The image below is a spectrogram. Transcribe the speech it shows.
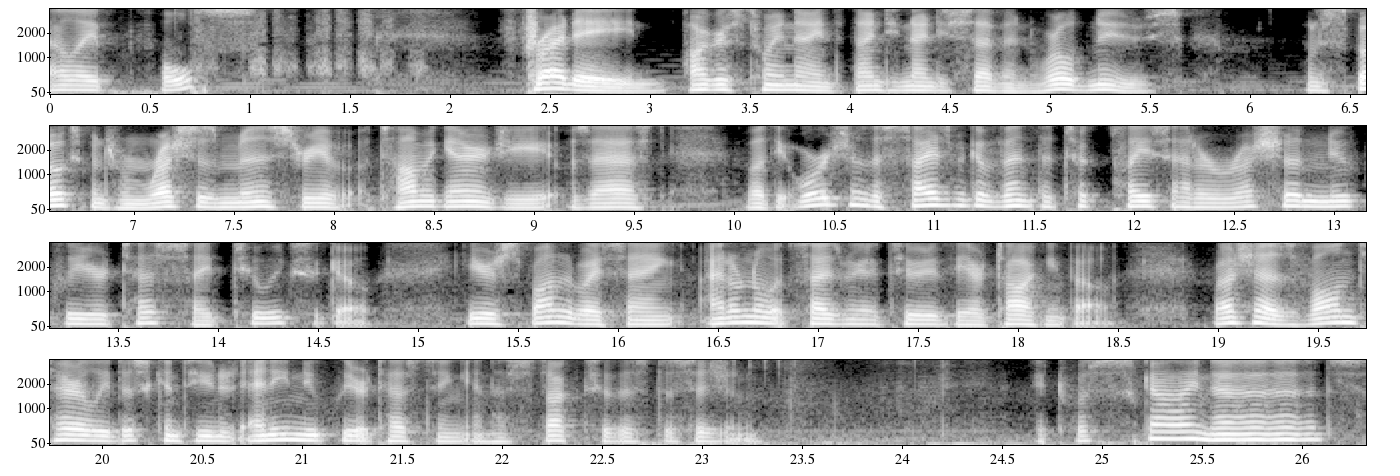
LA Pulse. Friday, August 29th, 1997. World News. When a spokesman from Russia's Ministry of Atomic Energy was asked about the origin of the seismic event that took place at a Russia nuclear test site two weeks ago, he responded by saying, I don't know what seismic activity they are talking about. Russia has voluntarily discontinued any nuclear testing and has stuck to this decision. It was Skynet.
